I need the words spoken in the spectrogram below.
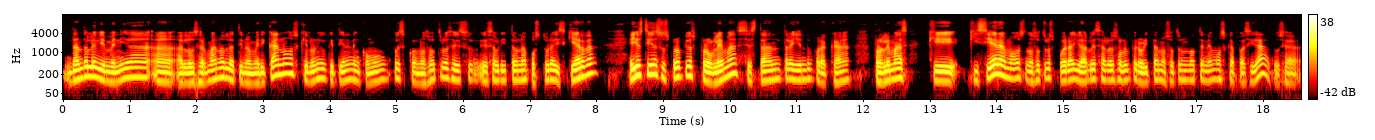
dándole bienvenida a, a los hermanos latinoamericanos, que lo único que tienen en común, pues, con nosotros es, es ahorita una postura izquierda. Ellos tienen sus propios problemas, se están trayendo para acá problemas que quisiéramos nosotros poder ayudarles a resolver, pero ahorita nosotros no tenemos capacidad, o sea,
